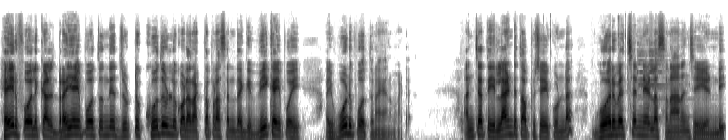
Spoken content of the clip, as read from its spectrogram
హెయిర్ ఫోలికల్ డ్రై అయిపోతుంది జుట్టు కుదుళ్ళు కూడా రక్త ప్రసరణ తగ్గి వీక్ అయిపోయి అవి ఊడిపోతున్నాయి అన్నమాట అంచేత ఇలాంటి తప్పు చేయకుండా గోరువెచ్చని నీళ్ళ స్నానం చేయండి.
